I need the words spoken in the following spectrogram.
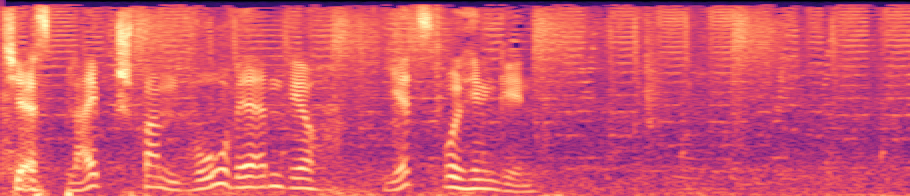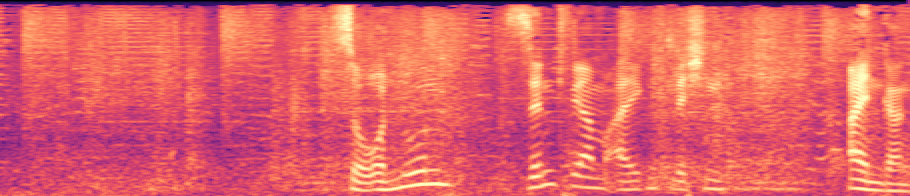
Tja, es bleibt spannend. Wo werden wir jetzt wohl hingehen? So, und nun sind wir am eigentlichen Eingang.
